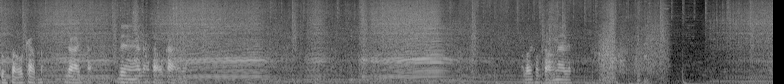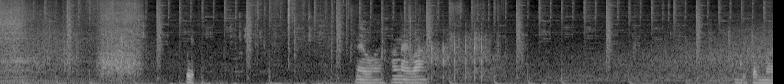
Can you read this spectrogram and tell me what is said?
ตรงเสาอากาศนะได้จ้ะได้นะได้เสาอากาศเลยเอารถเข้าจอดข้างหน้าเลย ในวะข้างในว่าง มีคนมา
